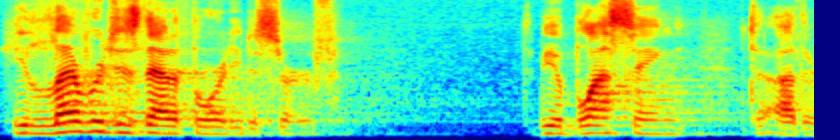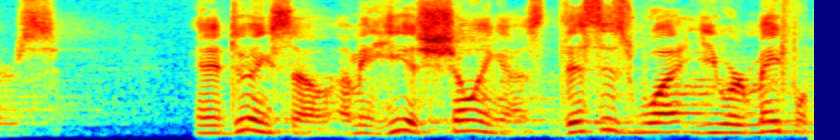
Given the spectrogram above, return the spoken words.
he leverages that authority to serve, to be a blessing to others. And in doing so, I mean, he is showing us this is what you were made for.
